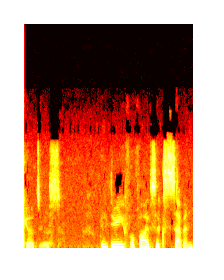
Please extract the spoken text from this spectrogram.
Okay, let's do this. Three, four, five, six, seven.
